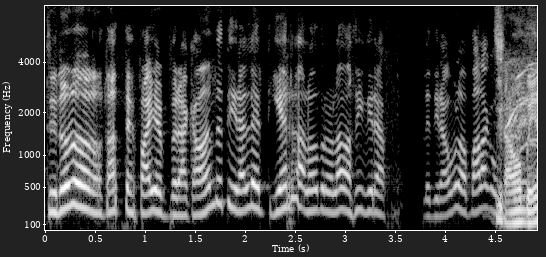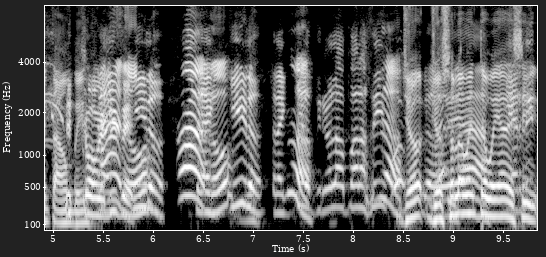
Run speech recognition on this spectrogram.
Tú no lo notaste, Fire, pero acaban de tirarle tierra al otro lado, así, mira. Le tiramos una pala con. Estamos bien, estamos bien. Como Ah. Tranquilo, Ah, no. tranquilo, tranquilo, No. tiró la pala así. No. Yo, yo solamente voy a decir,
